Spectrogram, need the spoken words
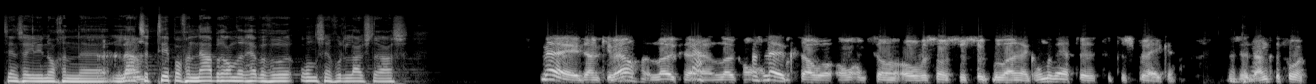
Tenzij jullie nog een uh, laatste tip of een nabrander hebben voor ons en voor de luisteraars. Nee, dankjewel. Leuk, ja, uh, leuk, om, leuk. Zo, om, om zo, over zo'n stuk belangrijk onderwerp te, te, te spreken. Dus uh, dank ervoor.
